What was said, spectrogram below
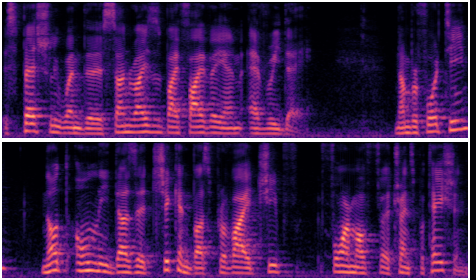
especially when the sun rises by 5 a.m. every day. Number 14, not only does a chicken bus provide cheap form of uh, transportation,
